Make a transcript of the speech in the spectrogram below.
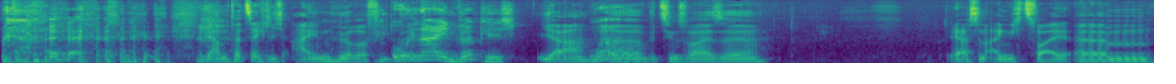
wir haben tatsächlich ein Oh Hörerfeedback. nein, wirklich. Ja, Wow. äh, beziehungsweise Ja, es sind eigentlich zwei. Ähm,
